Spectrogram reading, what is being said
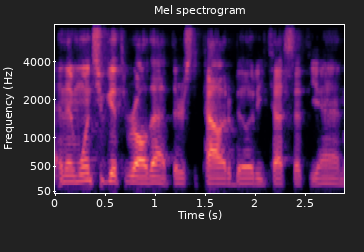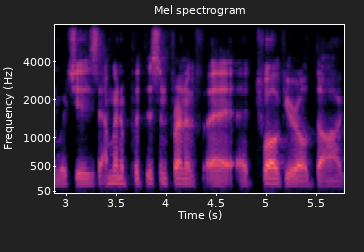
and then once you get through all that, there's the palatability test at the end, which is I'm going to put this in front of a 12 year old dog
